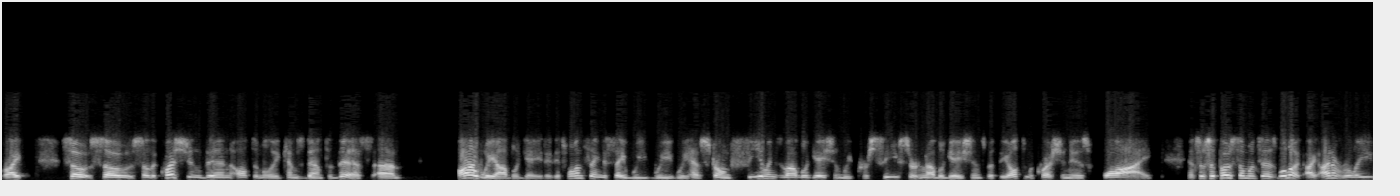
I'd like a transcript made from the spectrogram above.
right? So so so the question then ultimately comes down to this. Um, are we obligated? It's one thing to say we, we, we have strong feelings of obligation, we perceive certain obligations, but the ultimate question is why? And so suppose someone says, well, look, I, I don't really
